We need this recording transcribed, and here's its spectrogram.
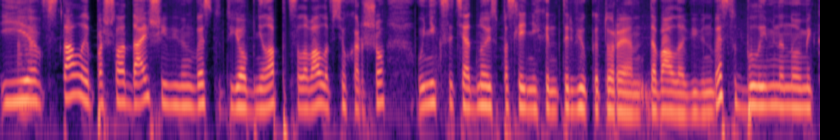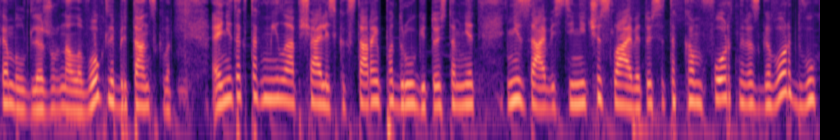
и встала и пошла дальше, и Вивен Вест тут ее обняла, поцеловала, все хорошо. У них, кстати, одно из последних интервью, которое давала Вивен Вест, тут было именно Наоми Кэмпбелл для журнала Vogue, для британского. И они так так мило общались, как старые подруги, то есть там нет ни зависти, ни тщеславия, то есть это комфортный разговор двух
